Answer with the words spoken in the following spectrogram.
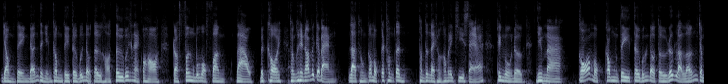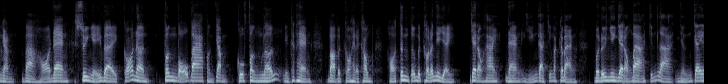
dòng tiền đến từ những công ty tư vấn đầu tư họ tư vấn cái này của họ, rồi phân bổ một phần vào Bitcoin Thuận có thể nói với các bạn là Thuận có một cái thông tin thông tin này Thuận không thể chia sẻ cái nguồn được, nhưng mà có một công ty tư vấn đầu tư rất là lớn trong ngành và họ đang suy nghĩ về có nên phân bổ 3% của phần lớn những khách hàng vào Bitcoin hay là không. Họ tin tưởng Bitcoin đến như vậy. Giai đoạn 2 đang diễn ra trước mắt các bạn. Và đương nhiên giai đoạn 3 chính là những cái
